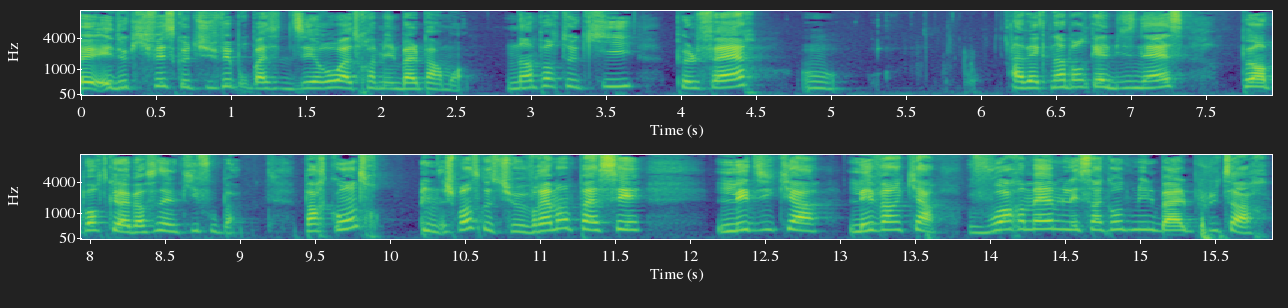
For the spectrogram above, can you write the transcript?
euh, et de kiffer ce que tu fais pour passer de 0 à 3000 balles par mois. N'importe qui peut le faire avec n'importe quel business, peu importe que la personne elle kiffe ou pas. Par contre, je pense que si tu veux vraiment passer les 10K, les 20K, voire même les 50 000 balles plus tard,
